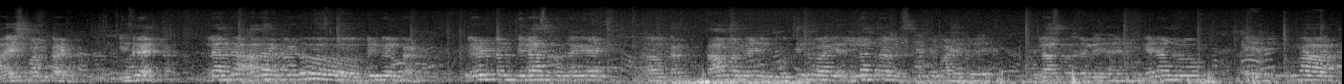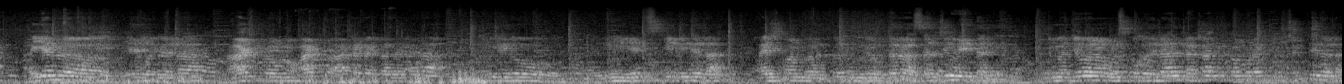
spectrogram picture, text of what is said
ಆಯುಷ್ಮಾನ್ ಕಾರ್ಡ್ ಇದ್ರೆ, ಇಲ್ಲಾಂದ್ರೆ ಆಧಾರ್ ಕಾರ್ಡು ಬಿ ಕಾರ್ಡ್ ಎರಡು ನಮ್ಮ ಜಿಲ್ಲಾಸ್ಪತ್ರೆಗೆ ತಾಮಂದ್ರೆ ನಿಮ್ಗೆ ಉಚಿತವಾಗಿ ಎಲ್ಲ ಥರ ಫೆಸಿಲಿಟಿ ಮಾಡಿದ್ರೆ ಜಿಲ್ಲಾಸ್ಪತ್ರೆಯಲ್ಲಿ ಏನಾದ್ರು ತುಂಬಾ ಹೈಯರ್ ಎಲ್ಲ heart problem heart heart attack ಆದಾಗೆಲ್ಲ ನಿಮಗೆ ಇದು, ಈ ಏನ್ ಸ್ಕೀಮ್ ಇದೆಯಲ್ಲ, ಆಯುಷ್ಮಾನ್ ಭಾರತ್, ನಿಮಗೆ ಒಂಥರ ಸಂಜೀವನಿ ಇದ್ದಂಗೆ. ನಿಮ್ಮ ಜೀವನ ಉಳಿಸ್ಕೋಬೋದಿಲ್ಲ ಅದು ಲಕ್ಷಾಂತರ ರೂಪಾಯಿ ಶಕ್ತಿ ಇರಲ್ಲ.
